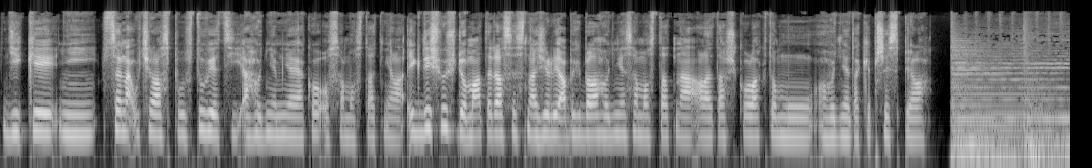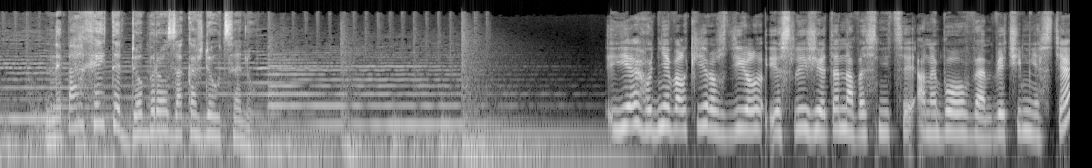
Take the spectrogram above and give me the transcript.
díky ní se naučila spoustu věcí a hodně mě jako osamostatnila. I když už doma teda se snažili, abych byla hodně samostatná, ale ta škola k tomu hodně taky přispěla. Nepáchejte dobro za každou cenu. Je hodně velký rozdíl, jestli žijete na vesnici anebo ve větším městě.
